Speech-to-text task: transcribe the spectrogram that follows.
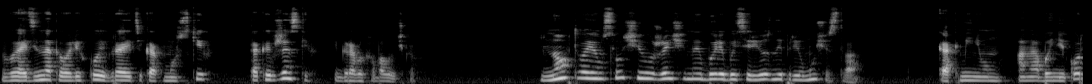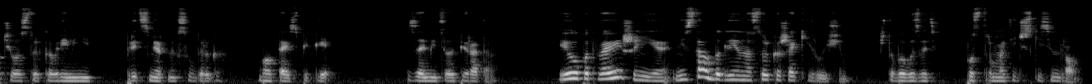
Вы одинаково легко играете как в мужских, так и в женских игровых оболочках. Но в твоем случае у женщины были бы серьезные преимущества. Как минимум, она бы не корчила столько времени в предсмертных судорогах, болтаясь в петле, заметил оператор. И опыт вовешения не стал бы для нее настолько шокирующим, чтобы вызвать посттравматический синдром.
